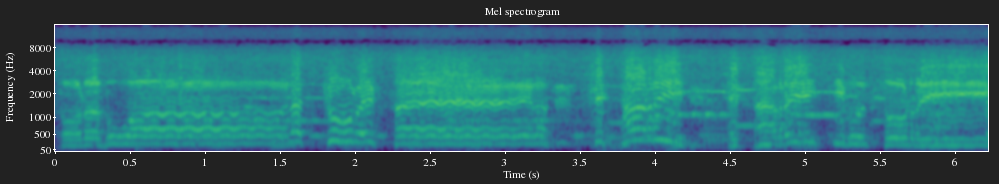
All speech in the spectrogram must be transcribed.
Quand on revoit la tour Eiffel, c'est Paris, c'est Paris qui vous sourit.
